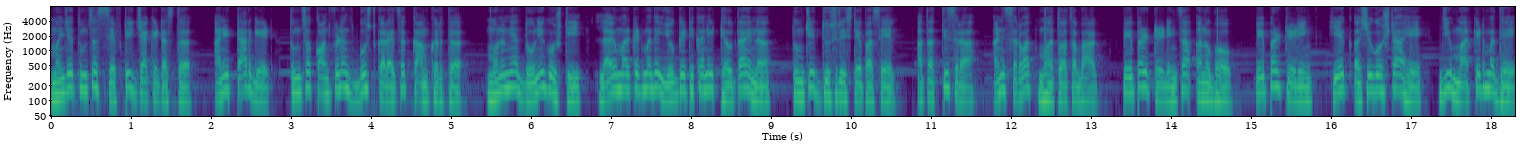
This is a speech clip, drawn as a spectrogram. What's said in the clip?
म्हणजे तुमचं सेफ्टी जॅकेट असतं आणि टार्गेट तुमचं कॉन्फिडन्स बूस्ट करायचं काम करतं. म्हणून या दोन्ही गोष्टी लाईव्ह मार्केटमध्ये योग्य ठिकाणी ठेवता येणं तुमची दुसरी स्टेप असेल. आता तिसरा आणि सर्वात महत्त्वाचा भाग पेपर ट्रेडिंगचा अनुभव. पेपर ट्रेडिंग ही एक अशी गोष्ट आहे जी मार्केटमध्ये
